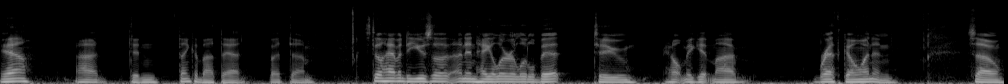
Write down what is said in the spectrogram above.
Yeah, I didn't think about that, but um, still having to use a, an inhaler a little bit to help me get my breath going, and so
